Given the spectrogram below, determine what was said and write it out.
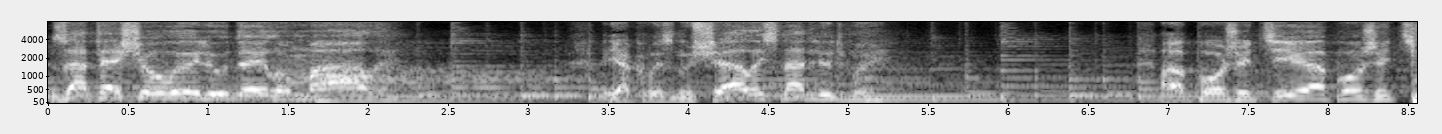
за те, що ви людей ломали, як ви знущались над людьми, а по житті, а по житті,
